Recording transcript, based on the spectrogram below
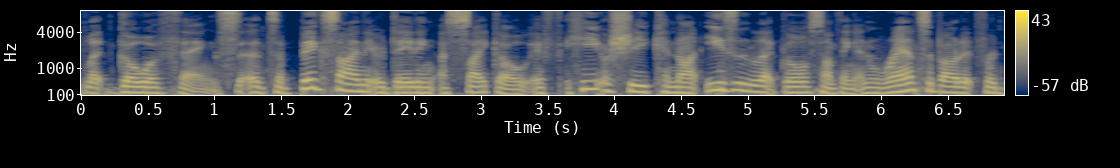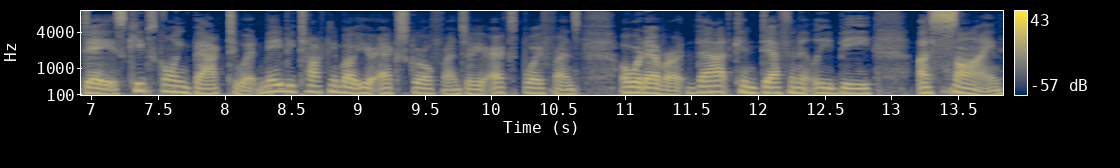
let go of things, it's a big sign that you're dating a psycho. If he or she cannot easily let go of something and rants about it for days, keeps going back to it, maybe talking about your ex girlfriends or your ex boyfriends or whatever, that can definitely be a sign.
